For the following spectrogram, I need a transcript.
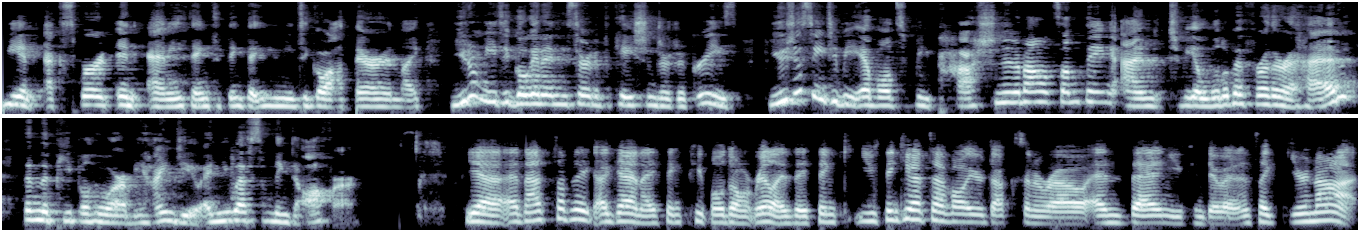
Be an expert in anything to think that you need to go out there and like, you don't need to go get any certifications or degrees. You just need to be able to be passionate about something and to be a little bit further ahead than the people who are behind you. And you have something to offer. Yeah, and that's something again I think people don't realize. They think you think you have to have all your ducks in a row and then you can do it. And it's like you're not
